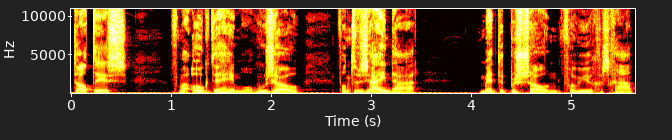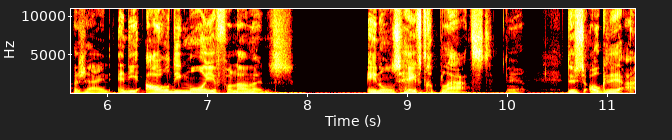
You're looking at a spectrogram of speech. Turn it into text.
dat is voor mij ook de hemel. Hoezo? Want we zijn daar met de persoon voor wie we geschapen zijn. En die al die mooie verlangens in ons heeft geplaatst. Ja. Dus ook de,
